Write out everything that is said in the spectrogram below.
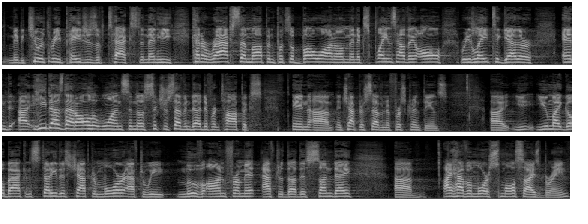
maybe two or three pages of text, and then he kind of wraps them up and puts a bow on them and explains how they all relate together. And uh, he does that all at once in those six or seven different topics in, uh, in chapter 7 of 1 Corinthians. Uh, you, you might go back and study this chapter more after we move on from it after the, this Sunday. Um, I have a more small sized brain,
